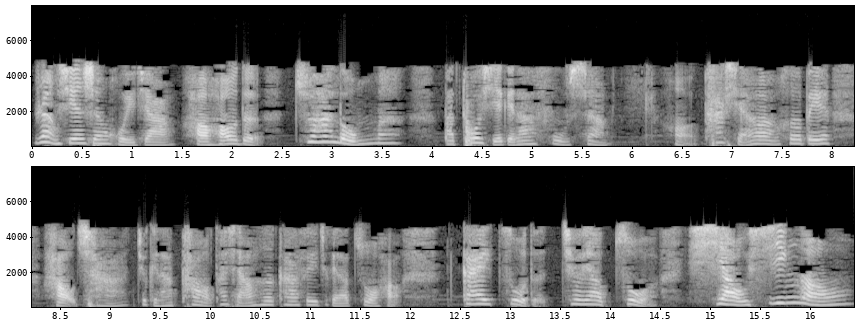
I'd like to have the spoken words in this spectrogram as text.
让先生回家好好的抓龙吗？把拖鞋给他附上，好，他想要喝杯好茶就给他泡，他想要喝咖啡就给他做好，该做的就要做，小心哦，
